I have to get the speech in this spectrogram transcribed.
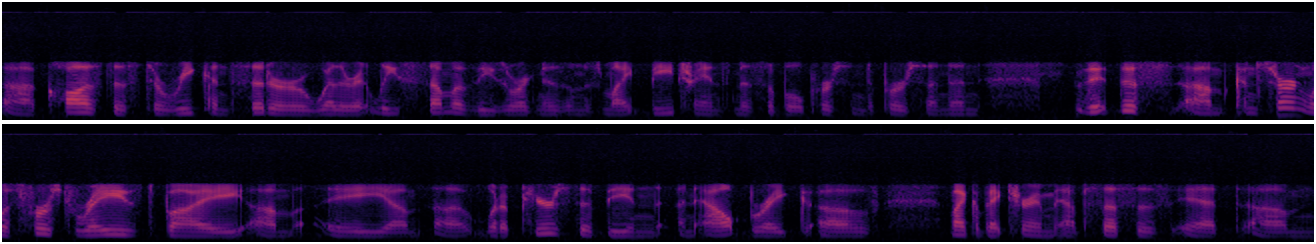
uh, caused us to reconsider whether at least some of these organisms might be transmissible person to person. And this um, concern was first raised by um, a um, uh, what appears to be an, an, outbreak of Mycobacterium abscessus at, um,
